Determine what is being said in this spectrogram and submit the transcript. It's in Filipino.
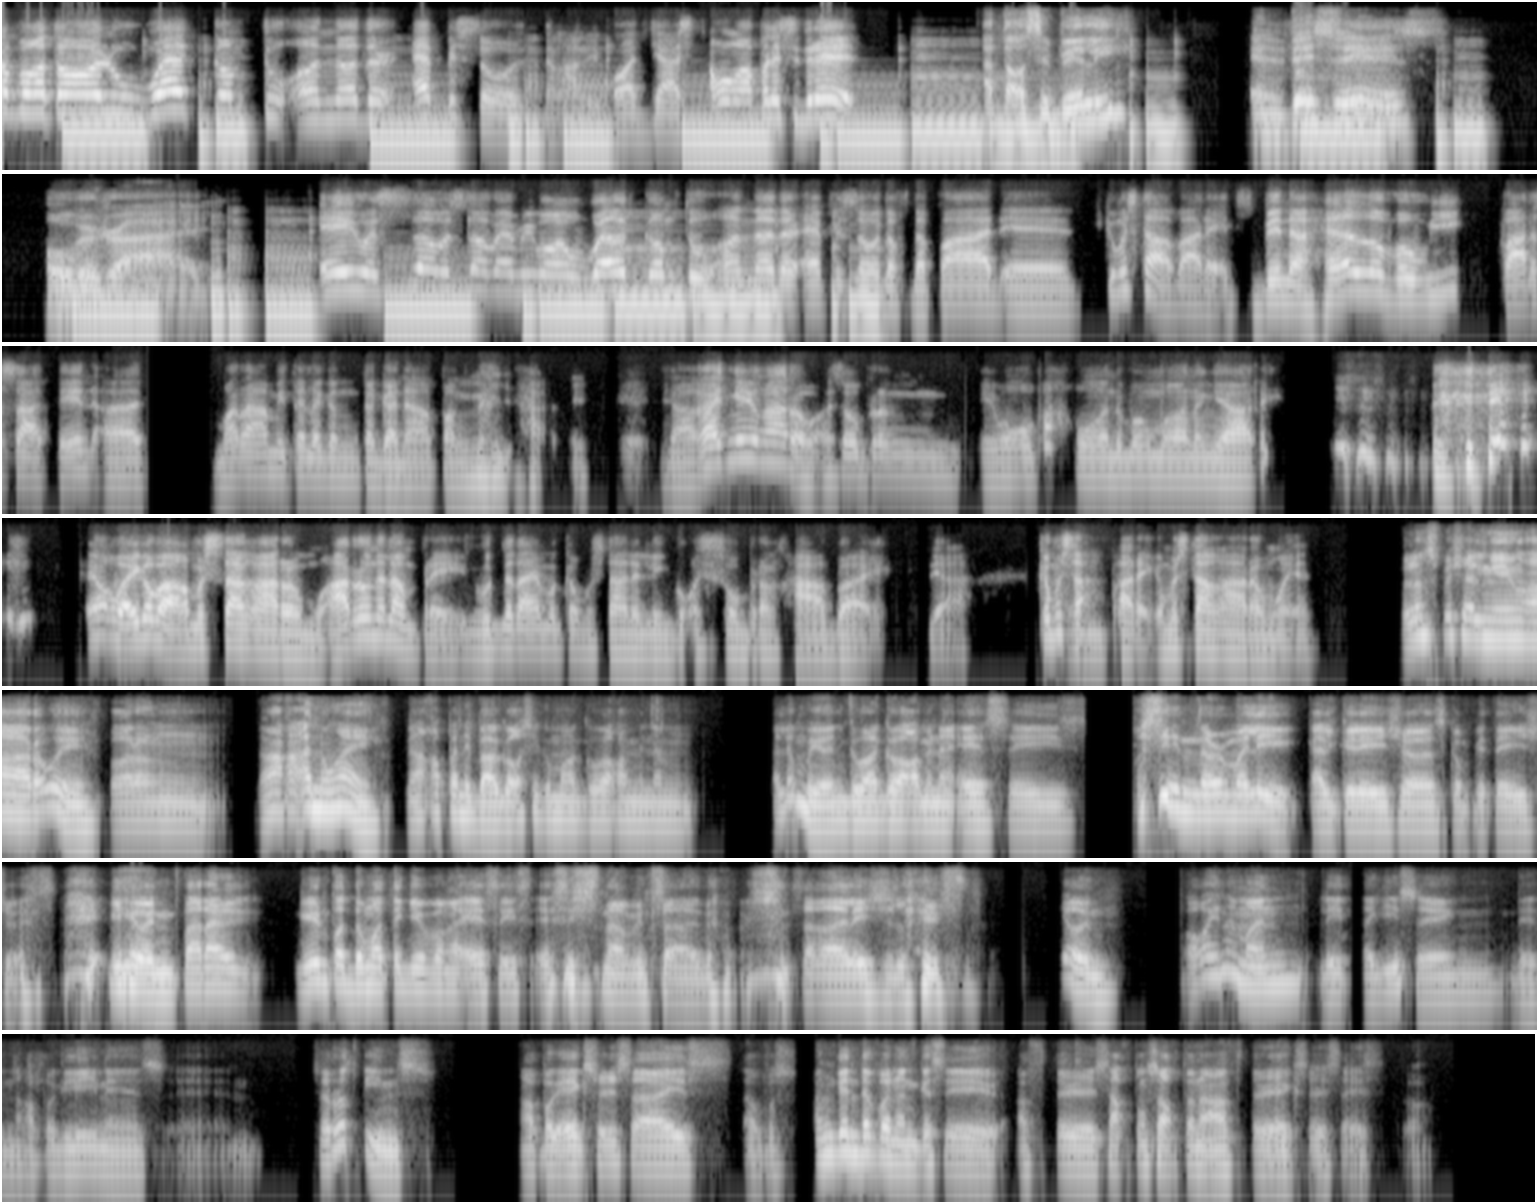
What up mga tol? Welcome to another episode ng aming podcast. Ako nga pala si Dre. At ako si Billy. And this is Overdrive. Hey, what's up, what's up everyone? Welcome to another episode of the pod. And kumusta pare? It's been a hell of a week para sa atin at marami talagang kaganapang nangyari. Yeah, kahit ngayong araw, ah, sobrang, ewan ko pa kung ano bang mga nangyari. ewan ko ba, ikaw ba, kamusta ang araw mo? Araw na lang, pre. Huwag na tayo magkamusta ng linggo kasi sobrang haba eh. Yeah. Kamusta, Um, pare? Kamusta ang araw mo yan? Walang special ngayong araw eh. Parang nakakaano nga eh. Nakakapanibago kasi gumagawa kami ng, alam mo yun, gumagawa kami ng essays. Kasi normally, calculations, computations. ngayon, parang, ngayon pa dumating yung mga essays, essays namin sa ano, sa college life. yun. Okay naman. Late nagising, then nakapaglinis, and sa routines. Nakapag-exercise, tapos, ang ganda pa nun kasi after, saktong-sakto na after exercise ko.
